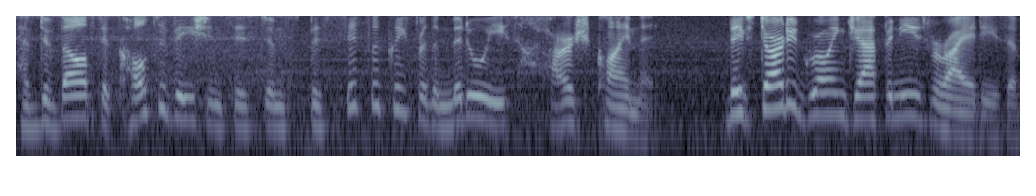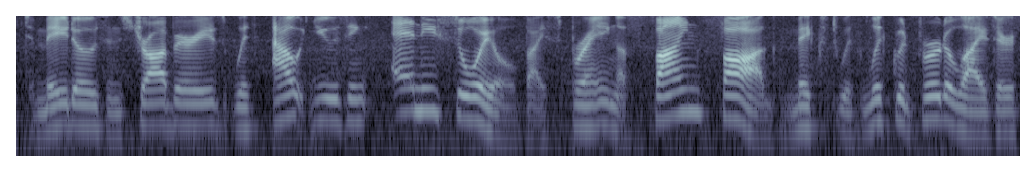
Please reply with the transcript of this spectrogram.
have developed a cultivation system specifically for the Middle East's harsh climate. They've started growing Japanese varieties of tomatoes and strawberries without using any soil by spraying a fine fog mixed with liquid fertilizer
